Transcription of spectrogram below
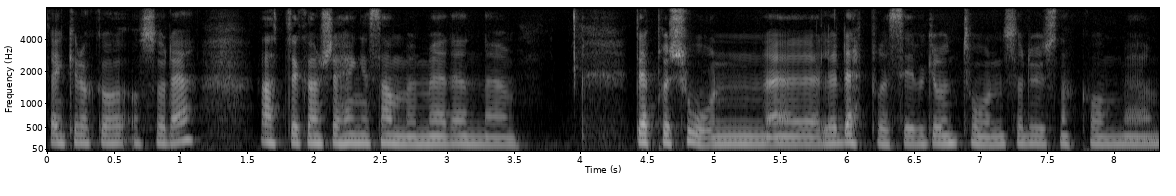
tenker dere også det? At det kanskje henger sammen med den uh, depresjonen, eller depressive grunntonen som du snakker om.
